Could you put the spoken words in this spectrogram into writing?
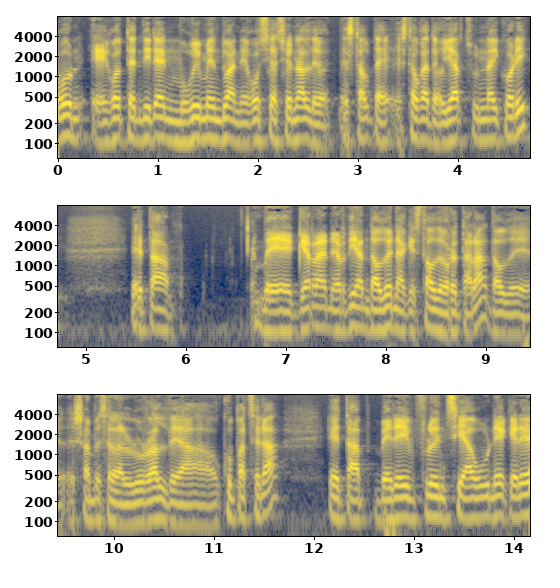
egun egoten diren mugimendua negoziazioen alde ez daute ez daukate oihartzun nahikorik eta be gerran erdian daudenak ez daude horretara daude esan bezala lurraldea okupatzera eta bere influentzia unek ere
